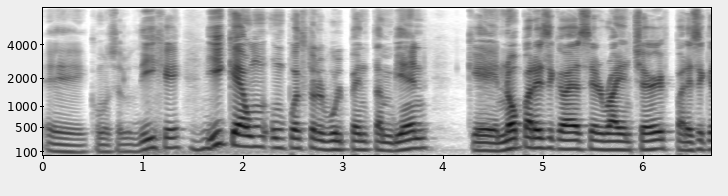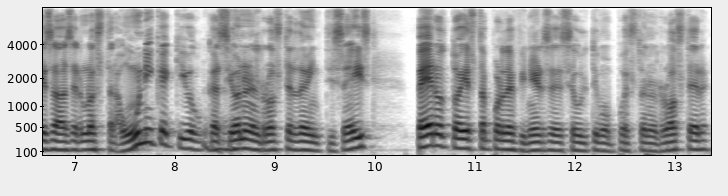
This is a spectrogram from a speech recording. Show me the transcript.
eh, como se los dije. Y queda un, un puesto en el bullpen también, que no parece que vaya a ser Ryan Sheriff. Parece que esa va a ser nuestra única equivocación en el roster de 26. Pero todavía está por definirse ese último puesto en el roster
